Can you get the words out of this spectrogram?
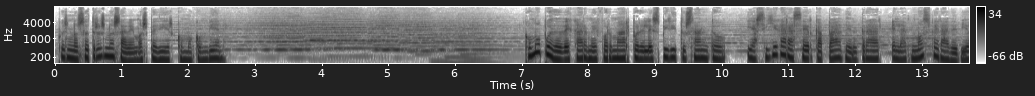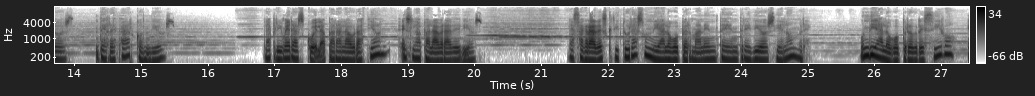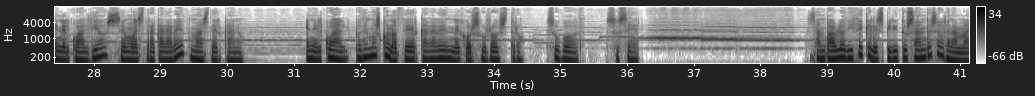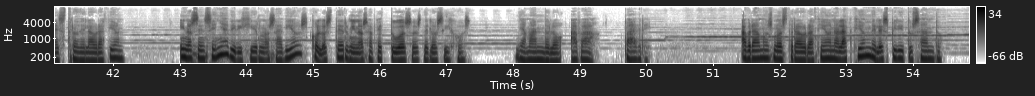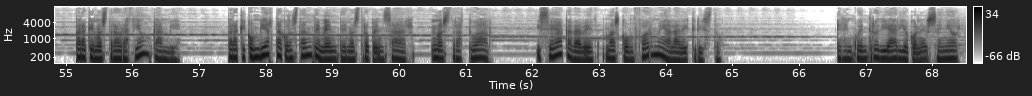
pues nosotros no sabemos pedir como conviene. ¿Cómo puedo dejarme formar por el Espíritu Santo y así llegar a ser capaz de entrar en la atmósfera de Dios, de rezar con Dios? La primera escuela para la oración es la palabra de Dios. La Sagrada Escritura es un diálogo permanente entre Dios y el hombre, un diálogo progresivo en el cual Dios se muestra cada vez más cercano, en el cual podemos conocer cada vez mejor su rostro, su voz, su ser. San Pablo dice que el Espíritu Santo es el gran maestro de la oración y nos enseña a dirigirnos a Dios con los términos afectuosos de los hijos, llamándolo Abba, Padre. Abramos nuestra oración a la acción del Espíritu Santo, para que nuestra oración cambie, para que convierta constantemente nuestro pensar, nuestro actuar, y sea cada vez más conforme a la de Cristo. El encuentro diario con el Señor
